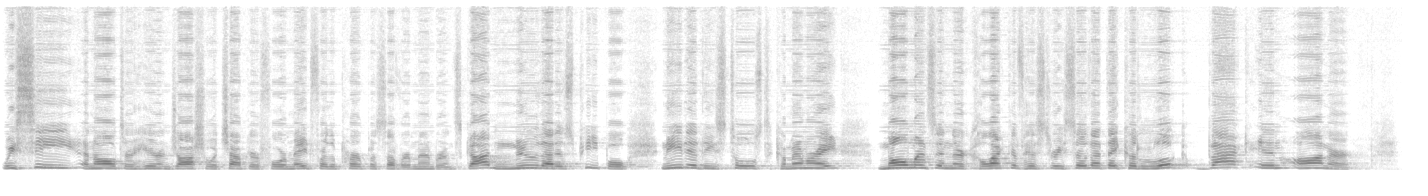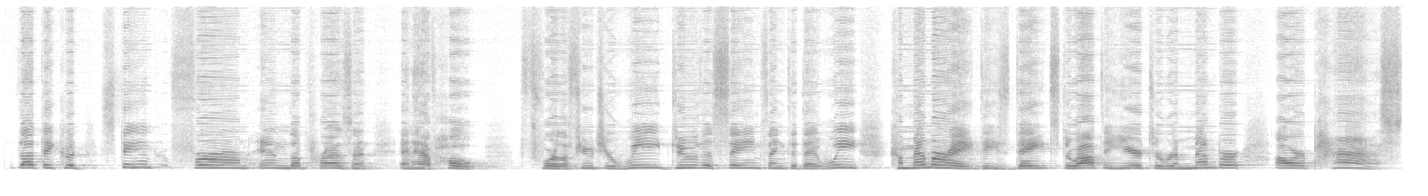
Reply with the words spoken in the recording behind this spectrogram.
We see an altar here in Joshua chapter 4 made for the purpose of remembrance. God knew that his people needed these tools to commemorate moments in their collective history so that they could look back in honor, that they could stand firm in the present and have hope for the future. We do the same thing today. We commemorate these dates throughout the year to remember our past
